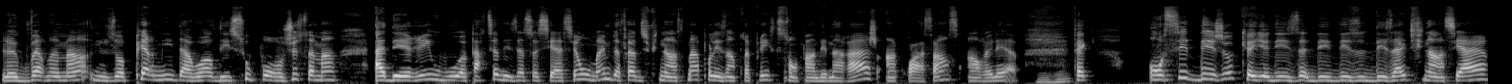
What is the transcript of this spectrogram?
Le gouvernement nous a permis d'avoir des sous pour justement adhérer ou à partir des associations ou même de faire du financement pour les entreprises qui sont en démarrage, en croissance, en relève. Fait que on sait déjà qu'il y a des, des, des, des aides financières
